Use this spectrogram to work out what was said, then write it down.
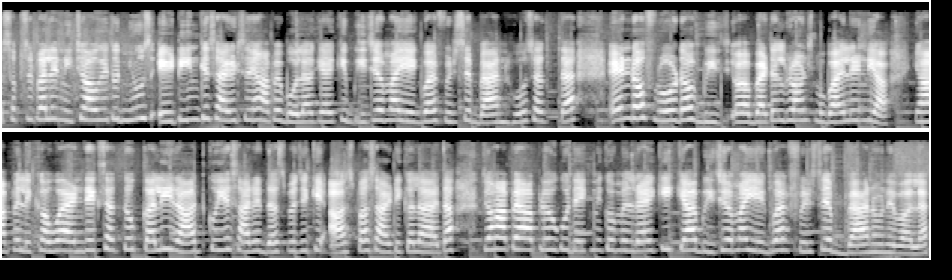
सबसे पहले नीचे आओगे तो न्यूज़ एटीन के साइड से यहाँ पे बोला गया है कि बीजेएमआई एक बार फिर से बैन हो सकता है। End of road of Battleground Mobile India यहाँ पे लिखा हुआ है। एंड देख सकते हो, कल ही रात को ये साढ़े दस बजे के आसपास आर्टिकल आया था, जहाँ पे आप लोगों को देखने को मिल रहा है कि क्या बीजेएमआई एक बार फिर से बैन होने वाला है।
